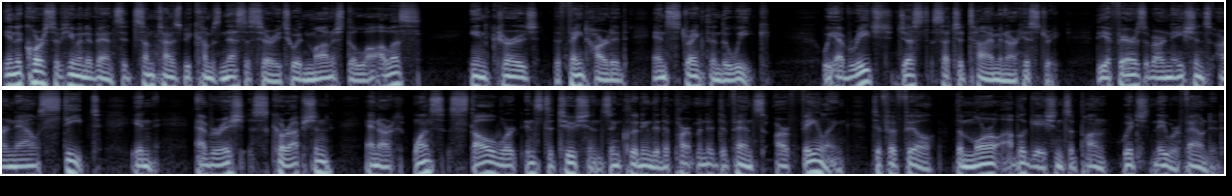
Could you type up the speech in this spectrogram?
In the course of human events, it sometimes becomes necessary to admonish the lawless, encourage the faint hearted, and strengthen the weak. We have reached just such a time in our history. The affairs of our nations are now steeped in avaricious corruption, and our once stalwart institutions, including the Department of Defense, are failing to fulfill the moral obligations upon which they were founded.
